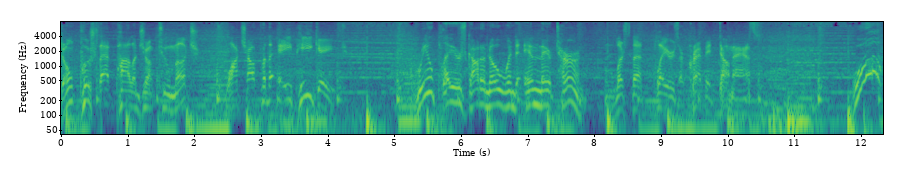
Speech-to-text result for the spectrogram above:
Don't push that pile of junk too much. Watch out for the AP gauge. Real players gotta know when to end their turn. Unless that player's a crappy dumbass. What?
